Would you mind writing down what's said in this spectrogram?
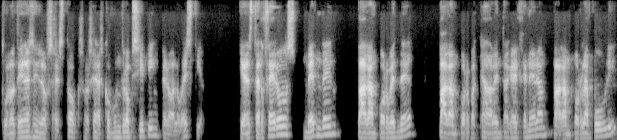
Tú no tienes ni los stocks, o sea, es como un dropshipping, pero a lo bestia. Tienes terceros, venden, pagan por vender, pagan por cada venta que generan, pagan por la publi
